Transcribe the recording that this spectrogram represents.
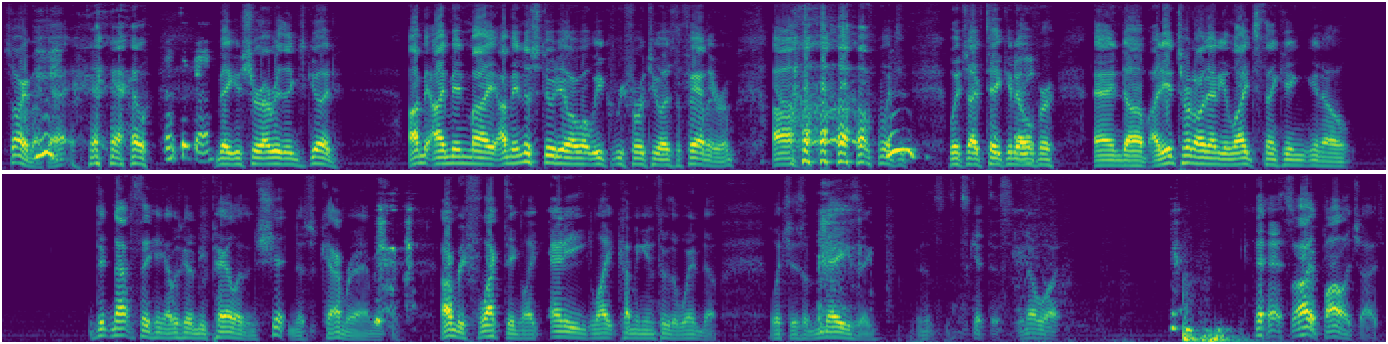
Sorry about that. That's okay. Making sure everything's good. I'm I'm in my I'm in the studio, or what we refer to as the family room, uh, which which I've taken funny. over, and um, I didn't turn on any lights, thinking you know, did not thinking I was going to be paler than shit in this camera. I mean, I'm reflecting like any light coming in through the window, which is amazing. Let's, let's get this. You know what? so I apologize.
